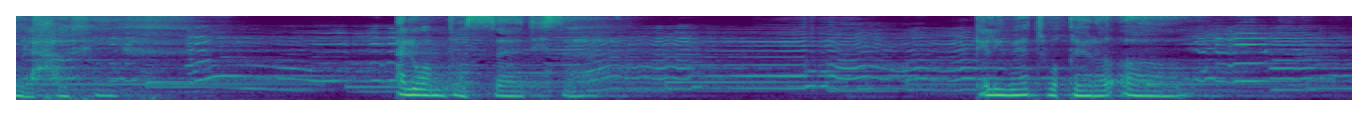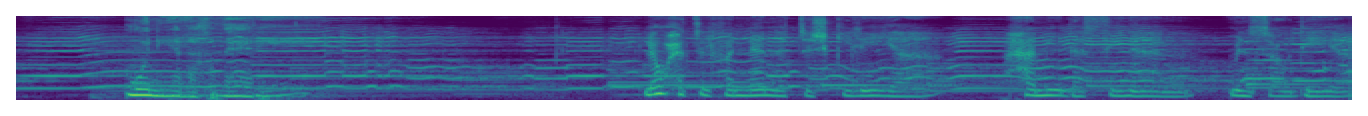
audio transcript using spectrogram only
الحفيف. الومضة السادسة. كلمات وقراءة. منيا الأخضاري لوحة الفنانة التشكيلية حميدة السنان من سعودية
